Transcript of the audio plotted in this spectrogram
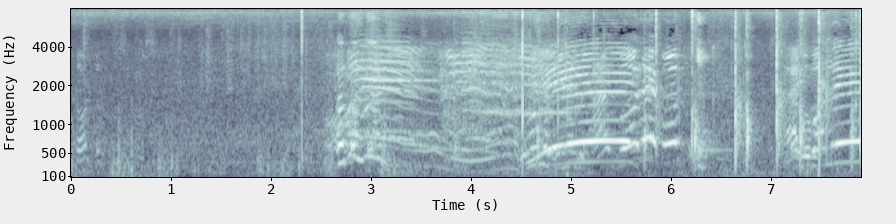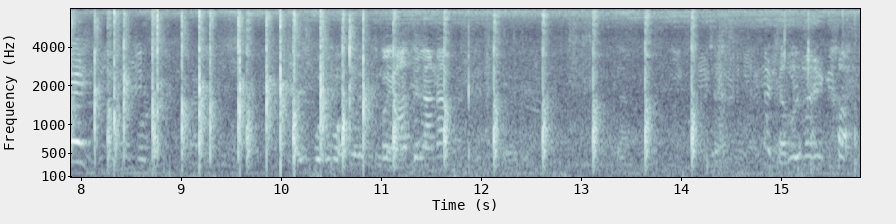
thought that was supposed to be. Double मारेगा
